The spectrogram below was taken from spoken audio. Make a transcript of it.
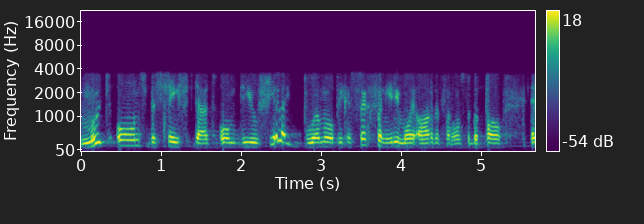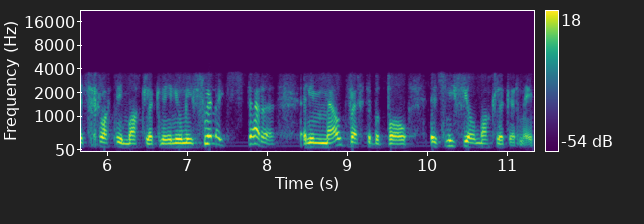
moet ons besef dat om die hoeveelheid bome op die gesig van hierdie mooi aarde vir ons te bepaal, is glad nie maklik nie. En om die hoeveelheid sterre in die Melkweg te bepaal, is nie veel makliker nie.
